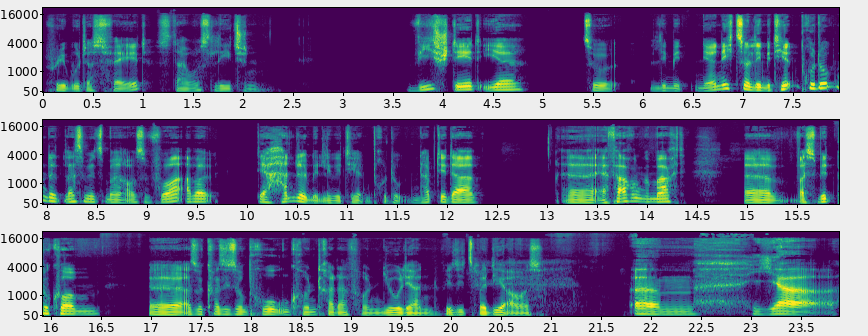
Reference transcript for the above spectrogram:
Freebooters Fate, Star Wars Legion. Wie steht ihr zu limit ja, nicht zu limitierten Produkten, das lassen wir jetzt mal außen vor, aber der Handel mit limitierten Produkten. Habt ihr da äh, Erfahrung gemacht, äh, was mitbekommen, äh, also quasi so ein Pro und Contra davon. Julian, wie sieht es bei dir aus? Ähm, ja,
